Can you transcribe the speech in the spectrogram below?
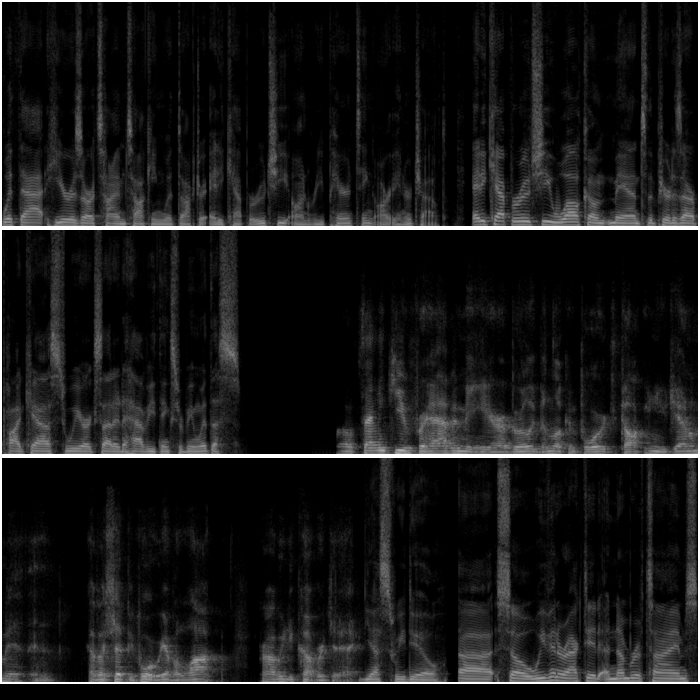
With that, here is our time talking with Dr. Eddie Capparucci on reparenting our inner child. Eddie Capparucci, welcome, man, to the Pure Desire podcast. We are excited to have you. Thanks for being with us. Well, thank you for having me here. I've really been looking forward to talking to you gentlemen. And as I said before, we have a lot probably to cover today. Yes, we do. Uh, so we've interacted a number of times.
